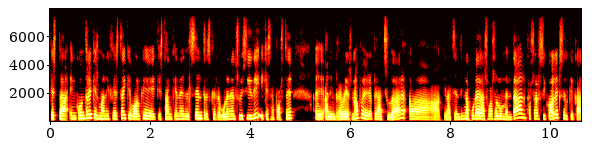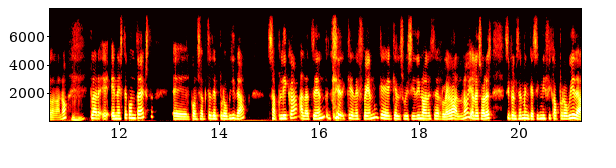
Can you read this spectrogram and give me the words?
que està en contra i que es manifesta i que vol que, que es tanquen els centres que regulen el suïcidi i que s'aposte eh, a l'inrevés, no? per, per ajudar a, a que la gent tinga cura de la seva salut mental, posar psicòlegs, el que calga. No? Uh -huh. Clar, e, en aquest context, eh, el concepte de provida s'aplica a la gent que, que defèn que, que el suïcidi no ha de ser legal, no? I aleshores, si pensem en què significa provida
